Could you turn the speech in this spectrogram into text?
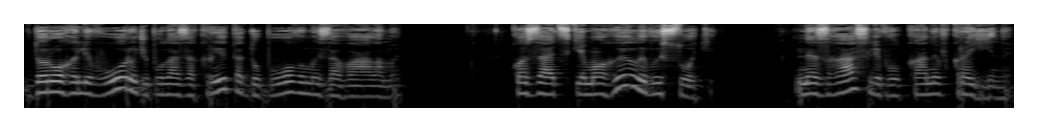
Дорога ліворуч була закрита дубовими завалами. Козацькі могили високі, незгаслі вулкани вкраїни.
